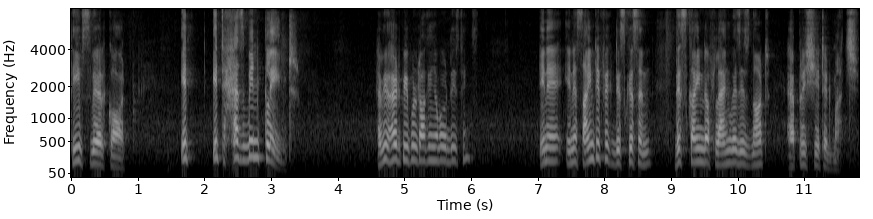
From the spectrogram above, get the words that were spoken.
Thieves were caught. It, it has been claimed. Have you heard people talking about these things? In a, in a scientific discussion, this kind of language is not appreciated much.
